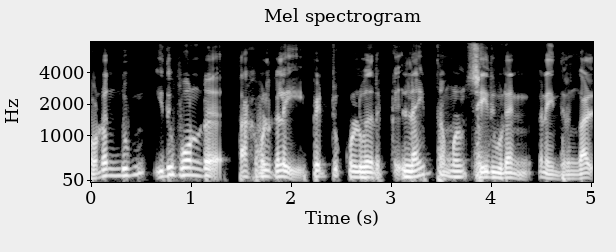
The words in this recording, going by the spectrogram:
தொடர்ந்தும் இதுபோன்ற தகவல்களை பெற்றுக்கொள்வதற்கு லைவ் தமிழ் செய்தியுடன் இணைந்திருங்கள்.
